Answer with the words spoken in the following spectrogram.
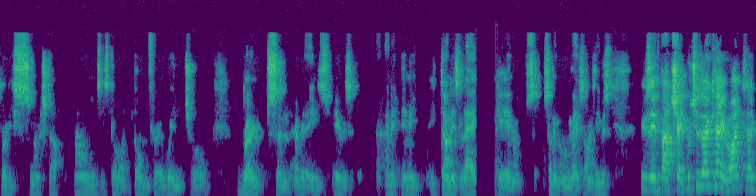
pretty smashed up hand. He's gone like gone through a winch or ropes and everything. He's he was and, and he he'd done his leg in or something along those lines. He was he was in bad shape, which is okay, right? So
